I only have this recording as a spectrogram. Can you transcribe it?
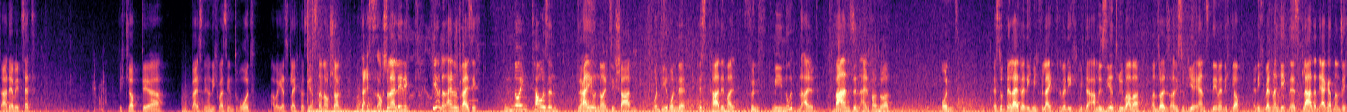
Da der WZ. Ich glaube, der weiß noch nicht, was ihm droht. Aber jetzt gleich passiert es dann auch schon. Und da ist es auch schon erledigt. 431, 9093 Schaden. Und die Runde ist gerade mal 5 Minuten alt. Wahnsinn einfach nur. Und es tut mir leid, wenn ich mich vielleicht, wenn ich mich da amüsiert drüber, aber man sollte es auch nicht so bier ernst nehmen. Ich glaube, wenn, ich, wenn man Gegner ist, klar, dann ärgert man sich.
